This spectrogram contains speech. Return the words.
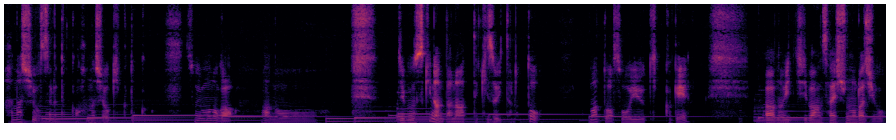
話をするとか話を聞くとかそういうものがあの、自分好きなんだなって気づいたのと、まあ、あとはそういうきっかけあの一番最初のラジオ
